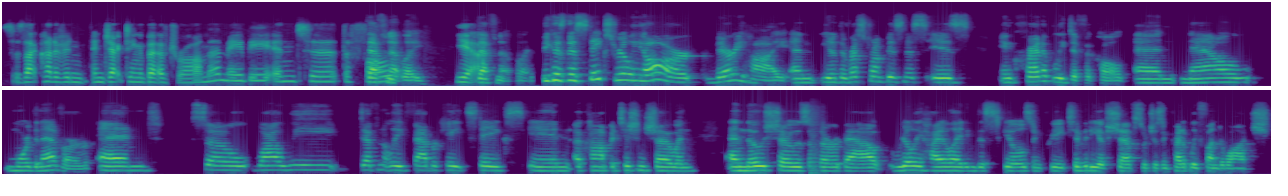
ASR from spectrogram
So is that kind of in, injecting a bit of drama maybe into the fall? Definitely yeah. Definitely. Because the stakes really are very high and you know the restaurant business is incredibly difficult and now more than ever. And so while we definitely fabricate stakes in a competition show and and those shows are about really highlighting the skills and creativity of chefs which is incredibly fun to watch.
